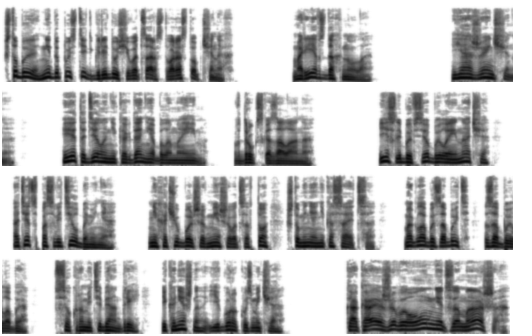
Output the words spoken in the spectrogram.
чтобы не допустить грядущего царства растопченных. Мария вздохнула. «Я женщина, и это дело никогда не было моим», — вдруг сказала она. «Если бы все было иначе, отец посвятил бы меня. Не хочу больше вмешиваться в то, что меня не касается. Могла бы забыть, забыла бы. Все, кроме тебя, Андрей, и, конечно, Егора Кузьмича». «Какая же вы умница, Маша!»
